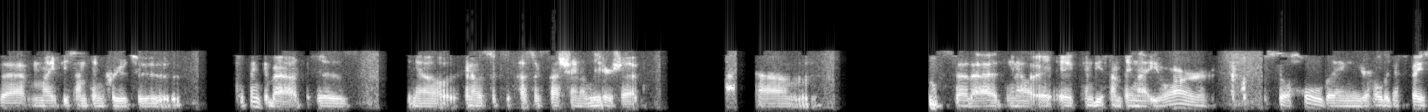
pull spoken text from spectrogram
that might be something for you to to think about is you know kind of a, a succession of leadership. Um, so that you know it, it can be something that you are still holding. You're holding a space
